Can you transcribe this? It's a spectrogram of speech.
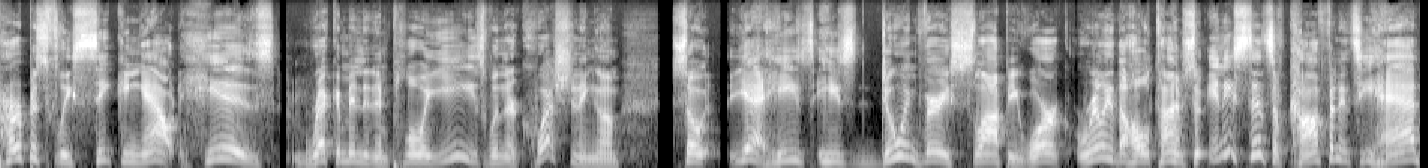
purposefully seeking out his recommended employees when they're questioning them. So yeah, he's he's doing very sloppy work really the whole time. So any sense of confidence he had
